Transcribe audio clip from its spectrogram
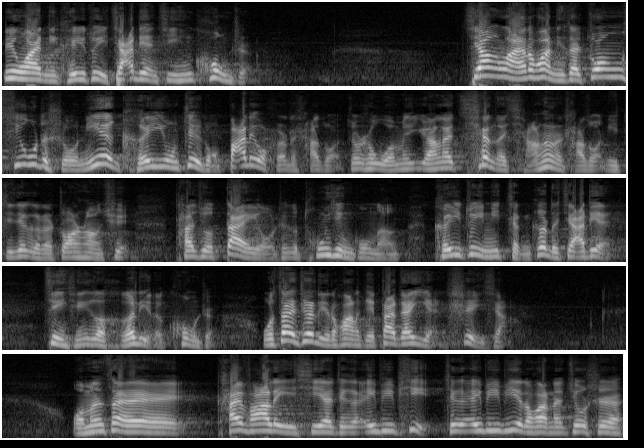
另外，你可以对家电进行控制。将来的话，你在装修的时候，你也可以用这种八六盒的插座，就是我们原来嵌在墙上的插座，你直接给它装上去，它就带有这个通信功能，可以对你整个的家电进行一个合理的控制。我在这里的话呢，给大家演示一下。我们在开发了一些这个 APP，这个 APP 的话呢，就是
